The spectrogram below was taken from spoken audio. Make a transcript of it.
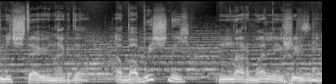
мечтаю иногда об обычной, нормальной жизни.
